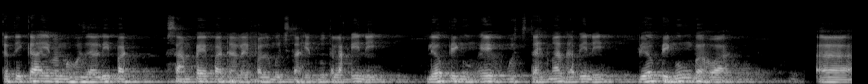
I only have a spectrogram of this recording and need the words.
ketika Imam Ghazali pad, sampai pada level mujtahid mutlak ini, beliau bingung eh mujtahid madhab ini beliau bingung bahwa uh,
